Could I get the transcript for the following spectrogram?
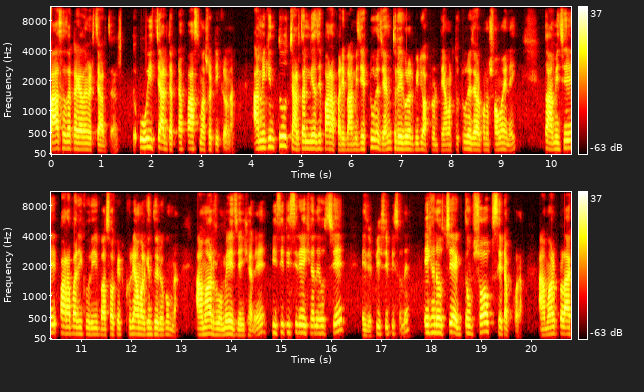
পাঁচ হাজার টাকা দামের চার্জার তো ওই চার্জারটা পাঁচ মাসও টিকলো না। আমি কিন্তু চার্জার নিয়ে যে পারাপারি বা আমি যে ট্যুরে যাই, আমি তো রেগুলার ভিডিও আপলোড দিই, আমার তো ট্যুরে যাওয়ার কোনো সময় নেই। তো আমি যে পারাপারি করি বা সকেট খুলি, আমার কিন্তু এরকম না। আমার রুমে যে এইখানে পিসি টিসির এইখানে হচ্ছে, এই যে পিসি পিছনে, এইখানে হচ্ছে একদম সব সেট করা। আমার প্লাগ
